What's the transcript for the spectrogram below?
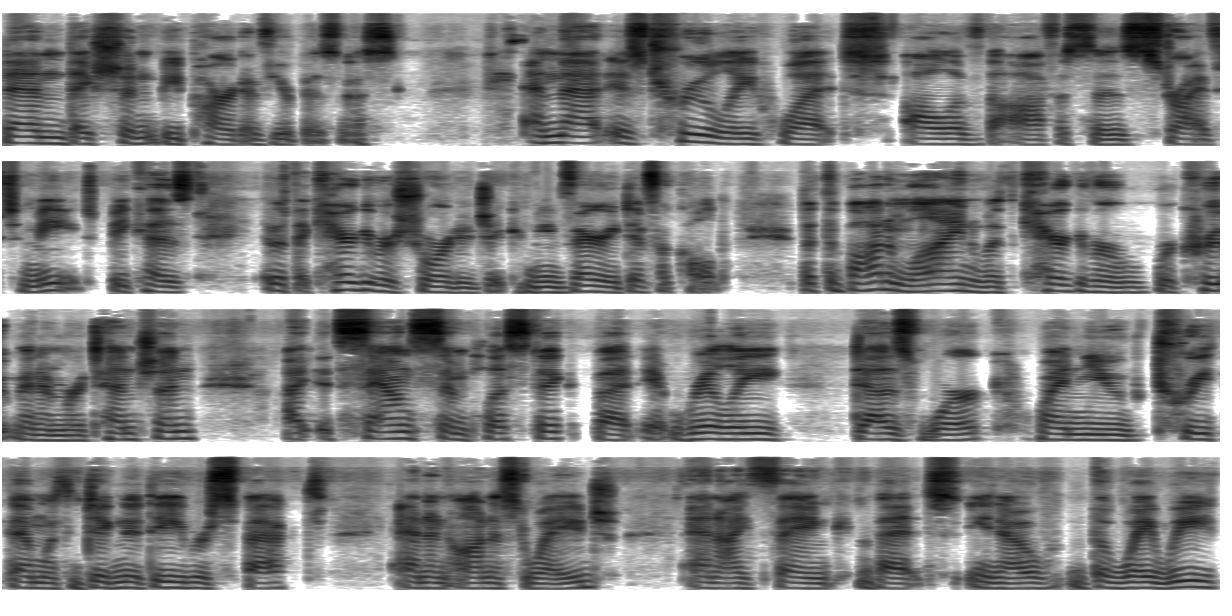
then they shouldn't be part of your business And that is truly what all of the offices strive to meet because with a caregiver shortage, it can be very difficult. But the bottom line with caregiver recruitment and retention, uh, it sounds simplistic, but it really does work when you treat them with dignity, respect, and an honest wage. And I think that, you know, the way we,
